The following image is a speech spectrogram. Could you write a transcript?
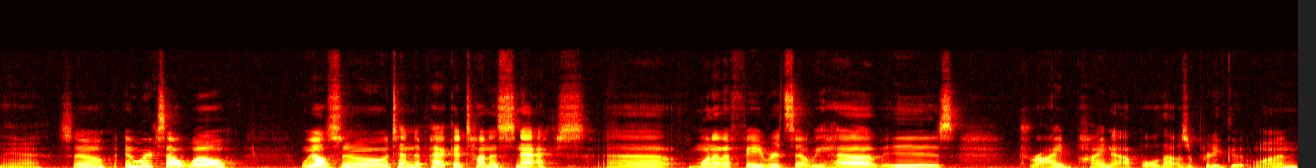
Yeah, so it works out well. We also tend to pack a ton of snacks. Uh, one of the favorites that we have is dried pineapple. That was a pretty good one.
